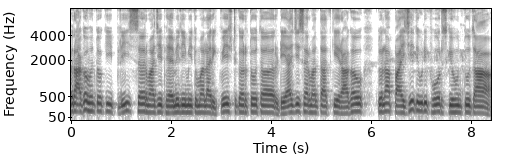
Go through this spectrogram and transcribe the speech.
राघव म्हणतो की प्लीज सर माझी फॅमिली मी तुम्हाला रिक्वेस्ट करतो तर डी आय जी सर म्हणतात की राघव तुला पाहिजे तेवढी फोर्स घेऊन तू जा.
